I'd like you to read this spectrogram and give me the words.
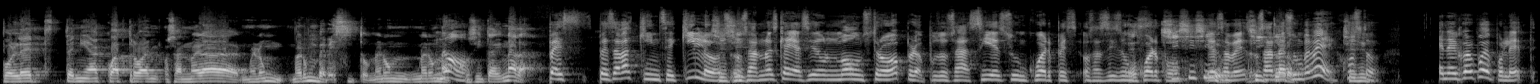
Paulette tenía cuatro años, o sea, no era, no era, un, no era un bebecito, no era, un, no era una No. cosita de nada. Pes- pesaba 15 kilos. Sí, sí. O sea, no es que haya sido un monstruo, pero pues, o sea, sí es un cuerpo. O sea, sí es un Es- cuerpo. sí, sí, sí. Ya sabes. O sea, claro. no es un bebé, justo. En el cuerpo de Paulette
